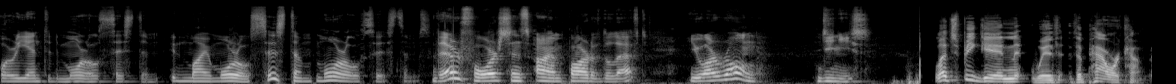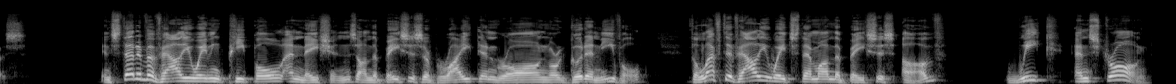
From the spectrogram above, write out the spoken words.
oriented moral system. In my moral system, moral systems. Therefore, since I am part of the left, you are wrong, Dennis. Let's begin with the power compass. Instead of evaluating people and nations on the basis of right and wrong or good and evil, the left evaluates them on the basis of weak and strong.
